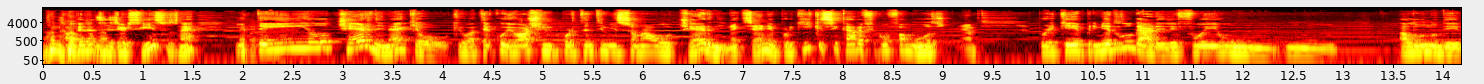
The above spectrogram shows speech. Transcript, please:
não, apenas não. exercícios, né? E tem o Cherny, né? Que eu, que eu até eu acho importante mencionar o Cherny, né? Cherny, por que, que esse cara ficou famoso, né? Porque, em primeiro lugar, ele foi um, um aluno de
